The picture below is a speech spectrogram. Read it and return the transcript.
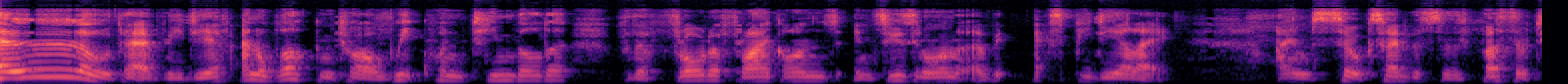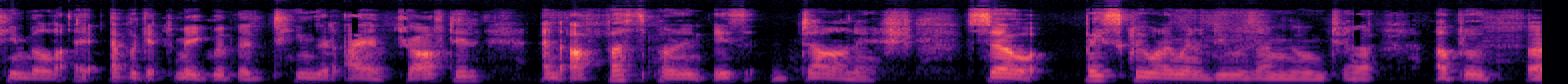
Hello there VDF and welcome to our week 1 team builder for the Florida Flygons in season 1 of the XPDLA. I am so excited this is the first ever team builder I ever get to make with a team that I have drafted and our first opponent is Darnish. So basically what I'm going to do is I'm going to upload, uh,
